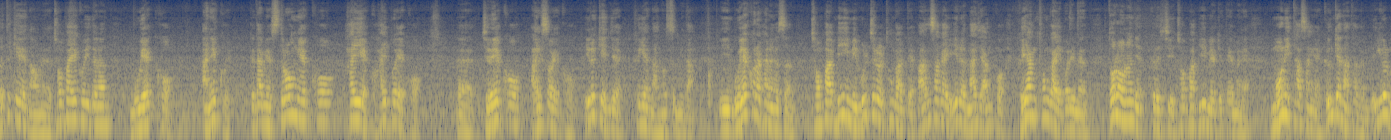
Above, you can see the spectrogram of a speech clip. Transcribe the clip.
어떻게 나오느냐? 초음파 에코이드는 무에코, anecho, 그 다음에 strong echo, 하이 에코, 하이퍼 에코, 에, 저에코, iso echo 이렇게 이제 크게 나눴습니다. 이 무에코라 하는 것은 초음파 빔이 물질을 통과할 때 반사가 일어나지 않고 그냥 통과해 버리면 돌아오는 것이 초음파 빔이 없기 때문에 모니터상에 검게 나타납니다. 이걸.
